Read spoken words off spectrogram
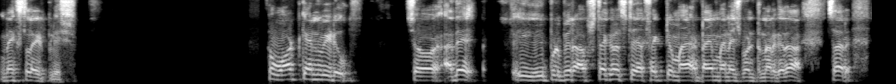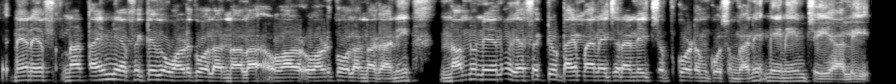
Next slide, please. So what can we do? So అదే ఇప్పుడు మీరు obstacles to effective time management ఉన్నారు కదా. సార్ నేను నా టైం ని ఎఫెక్టివ్గా వాడుకోవాలన్నా వా- వాడుకోవాలన్నా కానీ నన్ను నేను ఎఫెక్టివ్ టైం మేనేజర్ అని చెప్పుకోవడం కోసం కానీ నేనేం చేయాలి?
